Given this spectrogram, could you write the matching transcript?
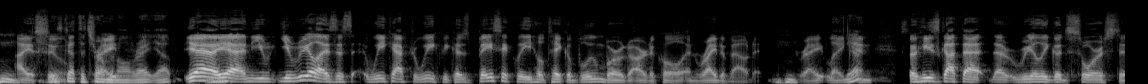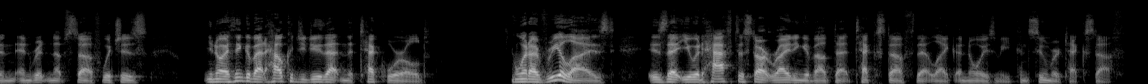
Hmm. I assume He's got the terminal, right? Yep. Yeah, mm-hmm. yeah, and you you realize this week after week because basically he'll take a Bloomberg article and write about it, mm-hmm. right? Like, and so he's got that that really good sourced and and written up stuff, which is, you know, I think about how could you do that in the tech world. And what I've realized is that you would have to start writing about that tech stuff that like annoys me, consumer tech stuff,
